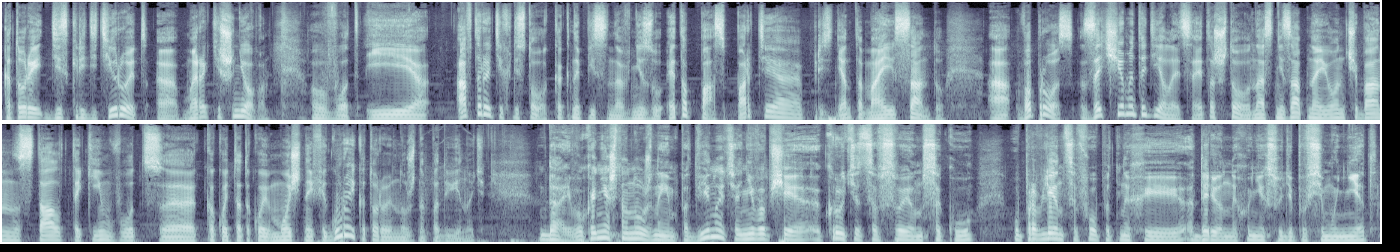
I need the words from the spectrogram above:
которые дискредитируют э, мэра Кишинева. Вот. И Автор этих листовок, как написано внизу, это ПАС, партия президента Майи Санту. А вопрос, зачем это делается? Это что, у нас внезапно Ион Чебан стал таким вот э, какой-то такой мощной фигурой, которую нужно подвинуть? Да, его, конечно, нужно им подвинуть. Они вообще крутятся в своем соку. Управленцев опытных и одаренных у них, судя по всему, нет.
